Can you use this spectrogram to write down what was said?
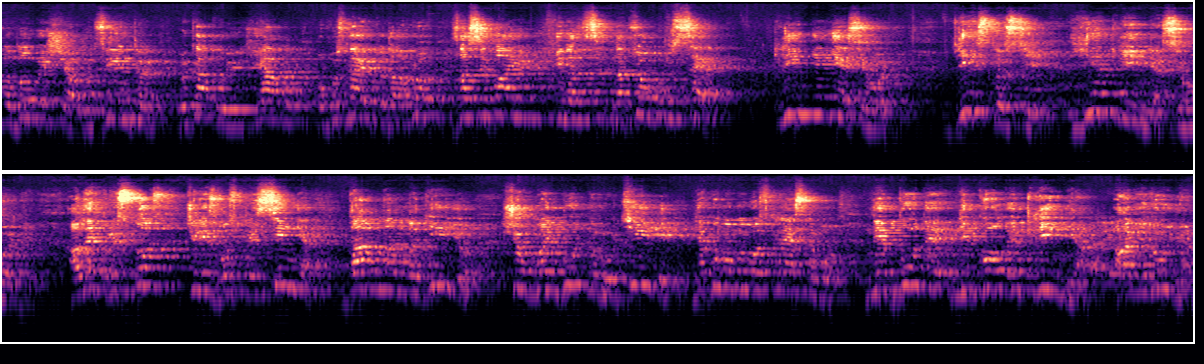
кладовище або цвинтар, викапують яму, опускають туди гроб, засипають і на, на цьому все. Тління є сьогодні. В дійсності є тління сьогодні, але Христос через Воскресіння дав нам надію, що в майбутньому тілі, в якому ми воскреснемо, не буде ніколи тління. Алілуя!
